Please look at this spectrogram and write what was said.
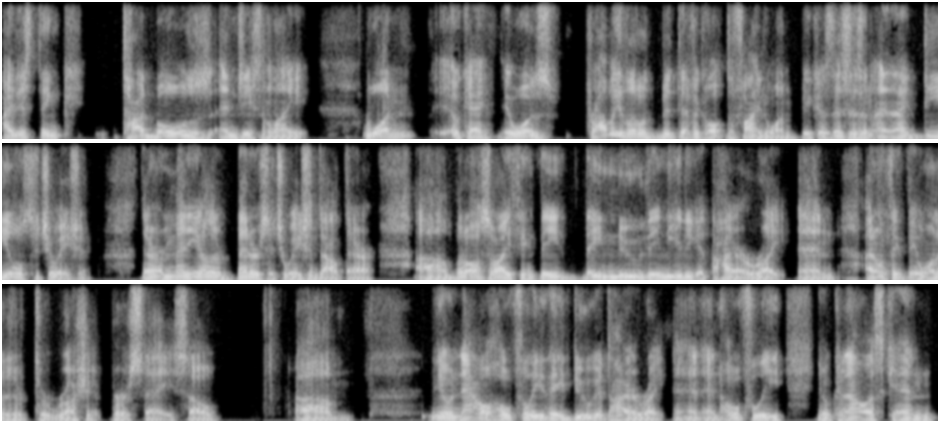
I just think todd bowles and jason Licht, one okay it was probably a little bit difficult to find one because this isn't an ideal situation there are many other better situations out there, um, but also I think they they knew they needed to get the hire right, and I don't think they wanted to, to rush it per se. So, um, you know, now hopefully they do get the hire right, and and hopefully you know Canales can,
